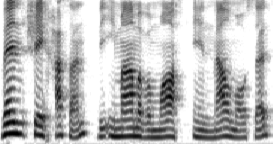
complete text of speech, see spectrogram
Then Sheikh Hassan, the imam of a mosque in Malmo, said,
